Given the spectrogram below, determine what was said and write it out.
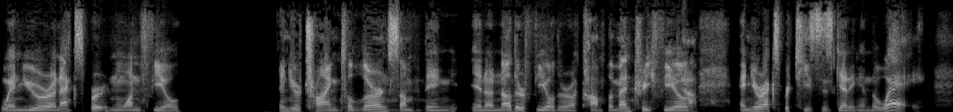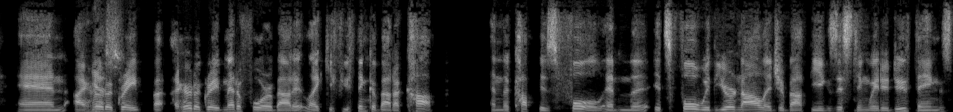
when you're an expert in one field and you're trying to learn something in another field or a complementary field yeah. and your expertise is getting in the way and i heard yes. a great i heard a great metaphor about it like if you think about a cup and the cup is full and the, it's full with your knowledge about the existing way to do things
